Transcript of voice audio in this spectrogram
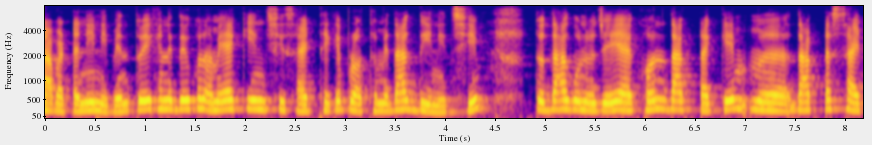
রাবারটা নিয়ে নেবেন। তো এখানে দেখুন আমি এক ইঞ্চি সাইড থেকে প্রথমে দাগ দিয়ে নিচ্ছি। তো দাগ অনুযায়ী এখন দাগটাকে দাগটার সাইড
